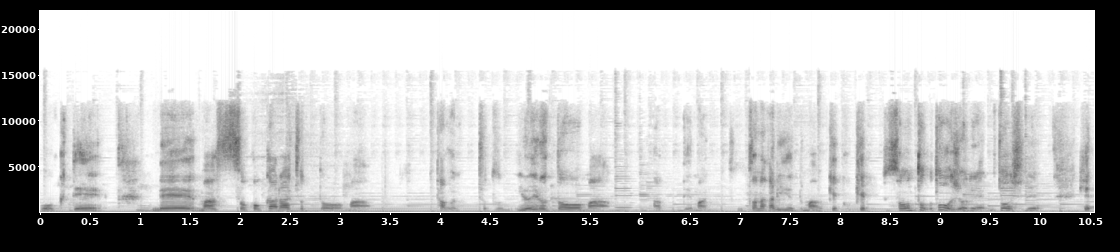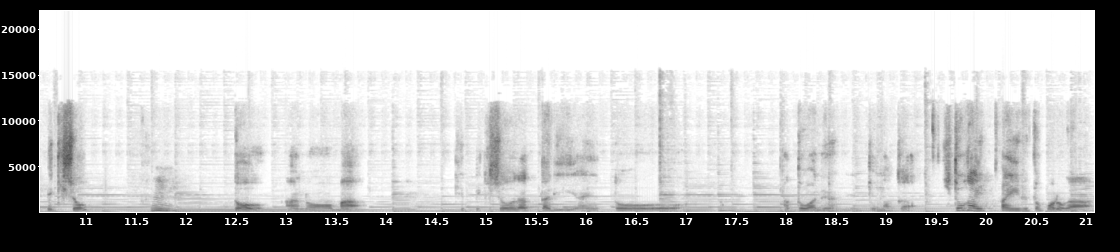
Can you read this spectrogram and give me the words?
多くて、うん、で、まあ、そこからちょっと、まあ、多分ちょっといろいろとまああって、まあ、その中で言うとまあ結構けその当時で当時で潔癖症、うん、とあのまあ潔癖症だったり、えっと、あとはね、えっと、なんか人がいっぱいいるところが、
